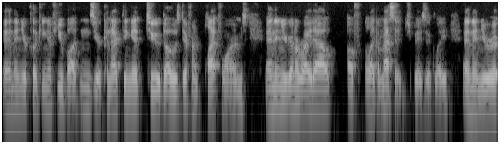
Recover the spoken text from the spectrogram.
and then you're clicking a few buttons, you're connecting it to those different platforms, and then you're going to write out a, like a message basically, and then you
